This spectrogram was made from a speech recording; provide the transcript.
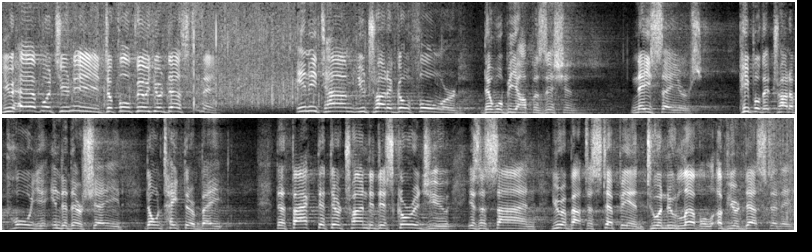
You have what you need to fulfill your destiny. Anytime you try to go forward, there will be opposition, naysayers, people that try to pull you into their shade. Don't take their bait. The fact that they're trying to discourage you is a sign you're about to step into a new level of your destiny.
